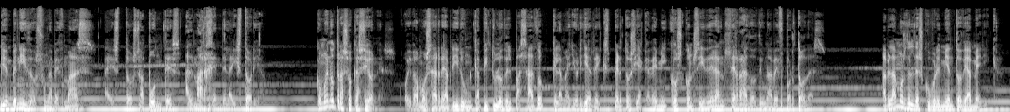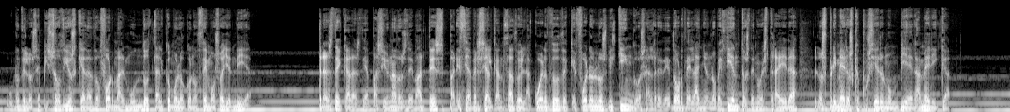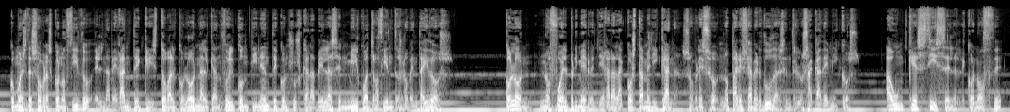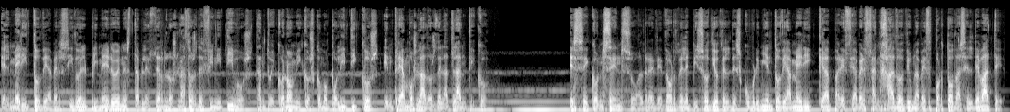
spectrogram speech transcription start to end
Bienvenidos una vez más a estos apuntes al margen de la historia. Como en otras ocasiones, hoy vamos a reabrir un capítulo del pasado que la mayoría de expertos y académicos consideran cerrado de una vez por todas. Hablamos del descubrimiento de América, uno de los episodios que ha dado forma al mundo tal como lo conocemos hoy en día. Tras décadas de apasionados debates, parece haberse alcanzado el acuerdo de que fueron los vikingos alrededor del año 900 de nuestra era los primeros que pusieron un pie en América, como es de sobras conocido, el navegante Cristóbal Colón alcanzó el continente con sus carabelas en 1492. Colón no fue el primero en llegar a la costa americana, sobre eso no parece haber dudas entre los académicos, aunque sí se le reconoce el mérito de haber sido el primero en establecer los lazos definitivos, tanto económicos como políticos, entre ambos lados del Atlántico. Ese consenso alrededor del episodio del descubrimiento de América parece haber zanjado de una vez por todas el debate.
